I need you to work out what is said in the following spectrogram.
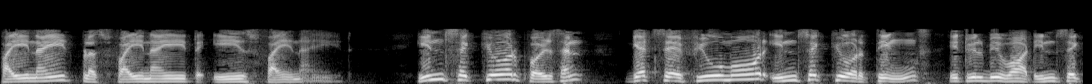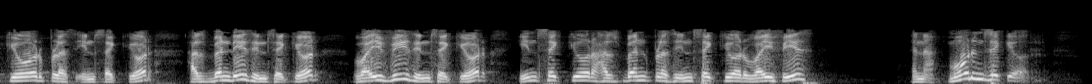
finite plus finite is finite. Insecure person gets a few more insecure things, it will be what? Insecure plus insecure. Husband is insecure, wife is insecure. Insecure husband plus insecure wife is more insecure.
